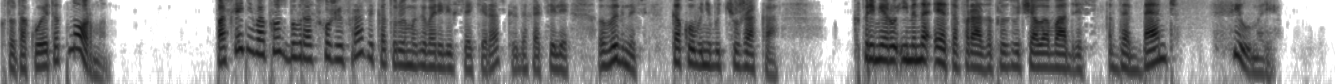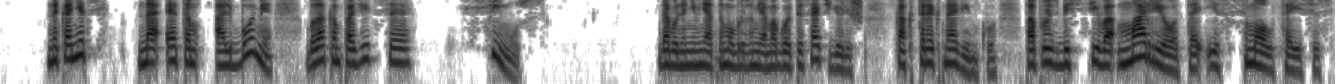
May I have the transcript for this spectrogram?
кто такой этот Норман? Последний вопрос был расхожей фразой, которую мы говорили всякий раз, когда хотели выгнать какого-нибудь чужака. К примеру, именно эта фраза прозвучала в адрес «The Band» в Филморе. Наконец, на этом альбоме была композиция «Симус». Довольно невнятным образом я могу описать ее лишь как трек-новинку. По просьбе Стива Марриота из Small Faces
